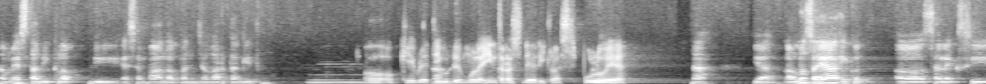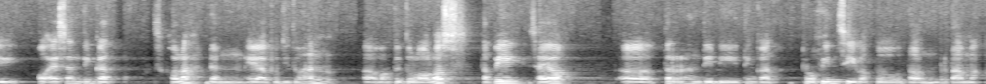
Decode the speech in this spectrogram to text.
namanya study club di SMA 8 Jakarta gitu. Hmm. Oh oke berarti Nah. udah mulai interest dari kelas 10 ya. Ya, lalu saya ikut eh, seleksi OSN tingkat sekolah dan ya puji Tuhan eh, waktu itu lolos, tapi saya eh, terhenti di tingkat provinsi waktu tahun pertama.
